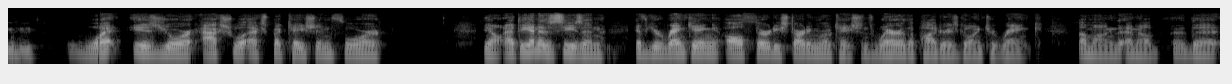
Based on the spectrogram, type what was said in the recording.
Mhm. What is your actual expectation for? You know, at the end of the season, if you're ranking all 30 starting rotations, where are the Padres going to rank among the ML the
